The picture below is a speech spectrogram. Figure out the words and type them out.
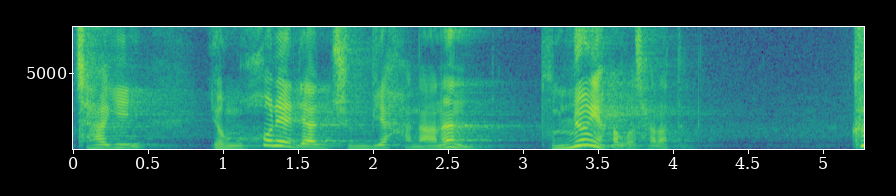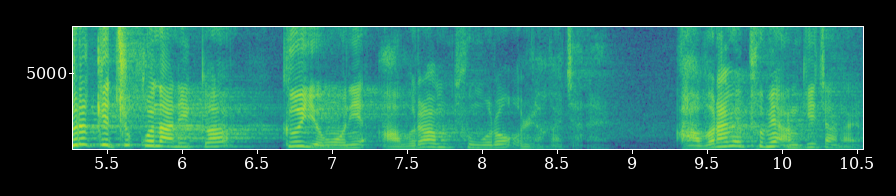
자기 영혼에 대한 준비 하나는 분명히 하고 살았던 거예요. 그렇게 죽고 나니까 그 영혼이 아브라함 품으로 올라가잖아요. 아브라함의 품에 안기잖아요.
